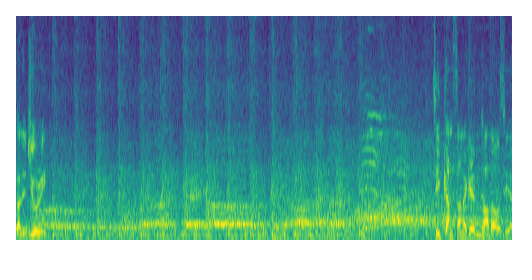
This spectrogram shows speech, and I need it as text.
Caligiuri. Ganz nach einer gelben Karte aus hier.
